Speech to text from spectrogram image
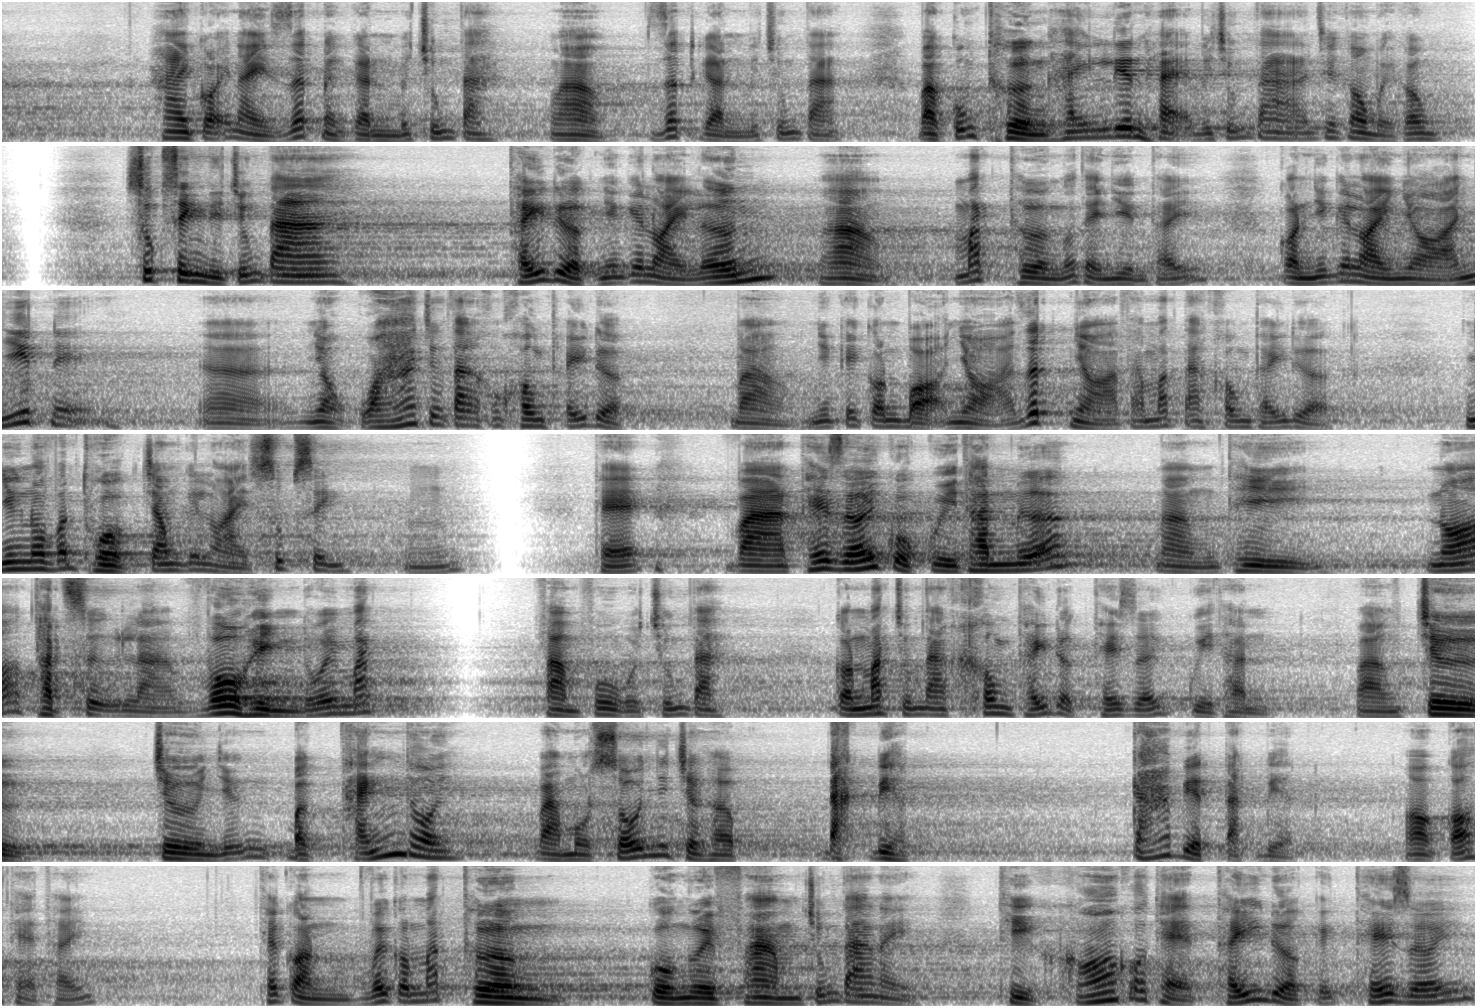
Hai cõi này rất là gần với chúng ta. Wow, rất gần với chúng ta. Và cũng thường hay liên hệ với chúng ta chứ không phải không? Súc sinh thì chúng ta thấy được những cái loài lớn. Wow, mắt thường có thể nhìn thấy. Còn những cái loài nhỏ nhít ấy, à, nhỏ quá chúng ta cũng không thấy được. Vào những cái con bọ nhỏ rất nhỏ ta mắt ta không thấy được. Nhưng nó vẫn thuộc trong cái loài súc sinh. Ừ. thế và thế giới của quỷ thần nữa à, thì nó thật sự là vô hình đối mắt phàm phu của chúng ta. Con mắt chúng ta không thấy được thế giới quỷ thần, và trừ trừ những bậc thánh thôi, và một số những trường hợp đặc biệt, cá biệt đặc biệt, họ có thể thấy. Thế còn với con mắt thường của người phàm chúng ta này, thì khó có thể thấy được cái thế giới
